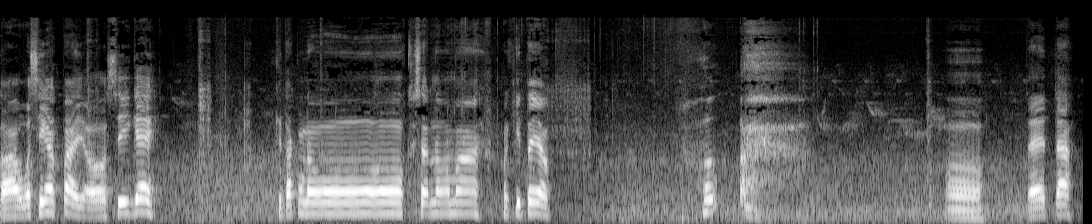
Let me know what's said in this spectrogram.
Tawasingak pa. O, sige. Kita ko no kasano nga ma makita yo. Oh. Oh, teta.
